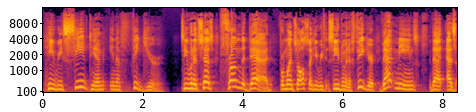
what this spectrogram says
he received him in a figure. See, when it says from the dead, from whence also he received him in a figure, that means that as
